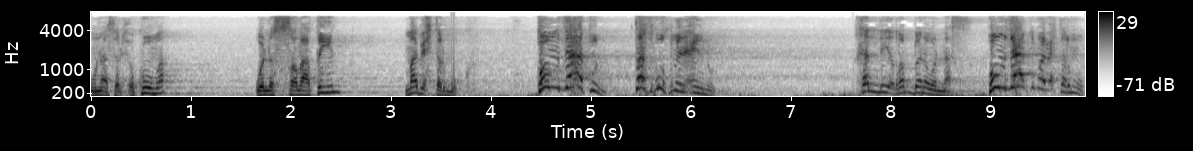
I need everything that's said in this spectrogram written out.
وناس الحكومة ولا السلاطين ما بيحترموك. هم ذات تسقط من عينه. خلي ربنا والناس هم ذات ما بيحترموك.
